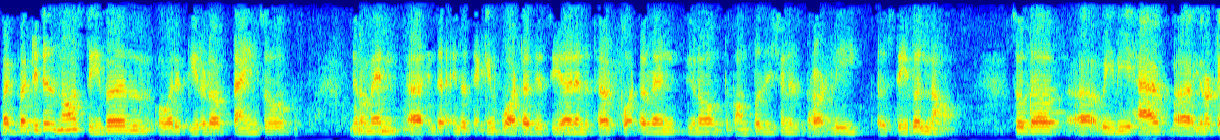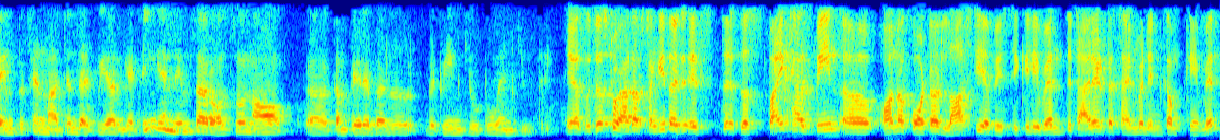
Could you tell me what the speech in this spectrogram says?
But but it is now stable over a period of time. So you know, when uh, in the in the second quarter this year and the third quarter when, you know, the composition is broadly uh, stable now. So the uh, we, we have, uh, you know, 10% margin that we are getting and NIMs are also now uh, comparable between Q2 and Q3. Yeah, so just to add up, Sangeeta, it's, the, the spike has been uh, on a quarter last year basically when the direct assignment income came in.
